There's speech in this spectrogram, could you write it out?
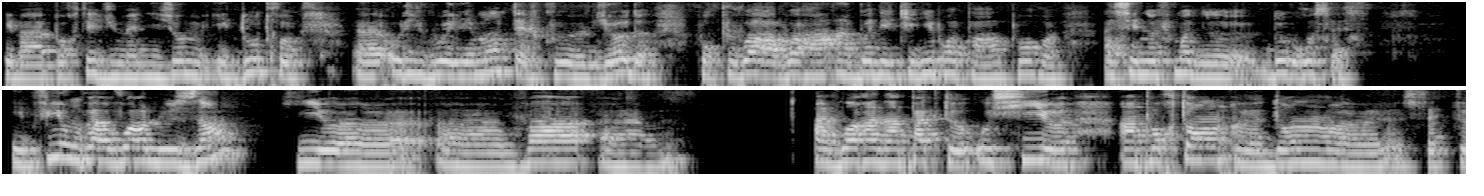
qui va apporter du magnésium et d'autres euh, oligoéléments tels que l'iode pour pouvoir avoir un, bon équilibre par rapport à ces neuf mois de grossesse. Et puis, on va avoir le zinc qui euh, euh, va euh, avoir un impact aussi important dans cette,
